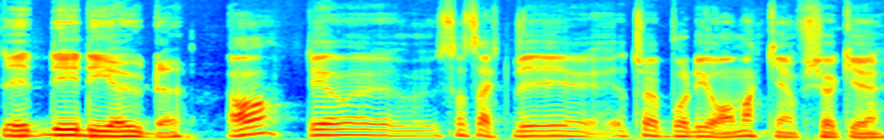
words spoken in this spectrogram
det, det är det jag gjorde. Ja, det, som sagt, vi, jag tror att både jag och Mackan försöker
